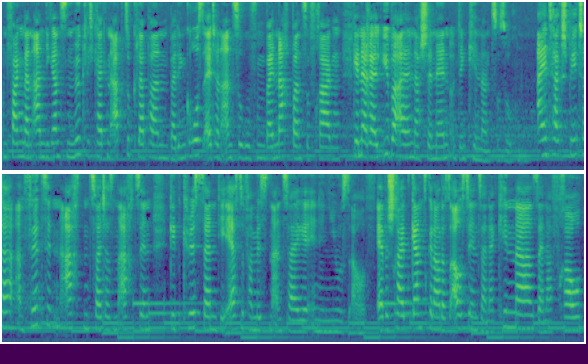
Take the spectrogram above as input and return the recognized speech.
und fangen dann an, die ganzen Möglichkeiten abzuklappern, bei den Großeltern anzurufen, bei Nachbarn zu fragen, generell überall nach Shannon und den Kindern zu suchen. Ein Tag später, am 14.08.2018, gibt Chris dann die erste Vermisstenanzeige in den News auf. Er beschreibt ganz genau das Aussehen seiner Kinder, seiner Frau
